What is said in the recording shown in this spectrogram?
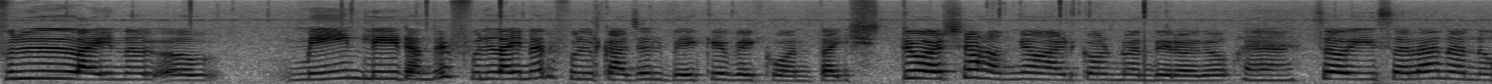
ಫುಲ್ ಲೈನರ್ ಮೇನ್ ಲೀಡ್ ಅಂದ್ರೆ ಫುಲ್ ಲೈನರ್ ಫುಲ್ ಕಾಜಲ್ ಬೇಕೇ ಬೇಕು ಅಂತ. ಇಷ್ಟು ವರ್ಷ ಹಂಗೆ ಮಾಡ್ಕೊಂಡು ಬಂದಿರೋದು. ಸೊ ಈ ಸಲ ನಾನು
